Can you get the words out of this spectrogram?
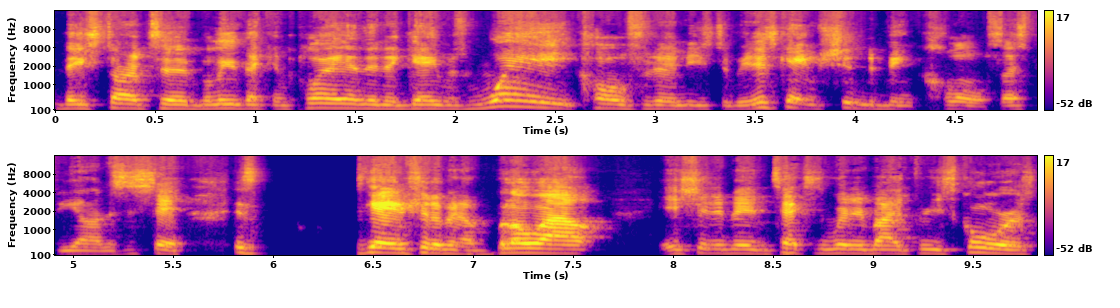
they start to believe they can play, and then the game is way closer than it needs to be. This game shouldn't have been close. Let's be honest. this game should have been a blowout. It should have been Texas winning by three scores.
